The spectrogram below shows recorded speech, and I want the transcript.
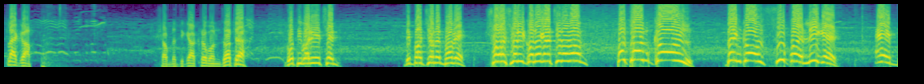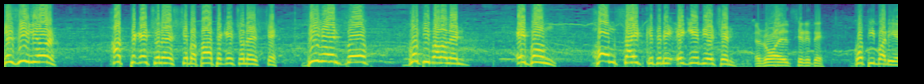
ফ্ল্যাগ আপ সামনের দিকে আক্রমণ। যটা গতি বাড়িয়েছেন। বিপজ্জনক ভাবে সরাসরি গোলে গেছেন এবং প্রথম গোল বেঙ্গল সুপার লিগের এই ব্রাজিলীয় হাত থেকে চলে এসছে বা পা থেকে চলে এসছে। ব্রিলিয়েন্ট মুভ গতি বাড়ালেন এবং হোম সাইডকে তিনি এগিয়ে দিয়েছেন রয়্যাল সিটিতে গতি বাড়িয়ে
